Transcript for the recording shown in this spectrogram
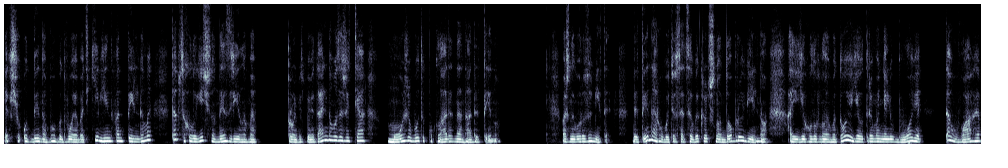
якщо один або обидвоє батьків є інфантильними та психологічно незрілими, роль відповідального за життя може бути покладена на дитину. Важливо розуміти, дитина робить усе це виключно добровільно, а її головною метою є отримання любові та уваги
